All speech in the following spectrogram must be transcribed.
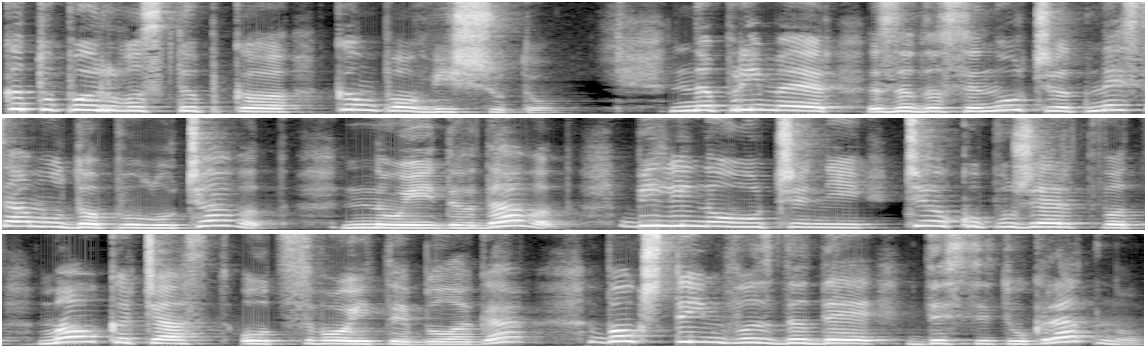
като първа стъпка към по-висшото. Например, за да се научат не само да получават, но и да дават, били научени, че ако пожертват малка част от своите блага, Бог ще им въздаде десетократно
